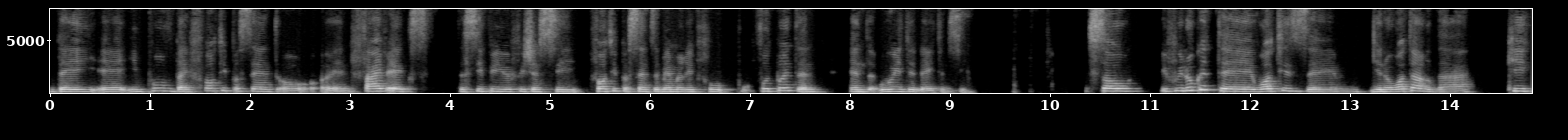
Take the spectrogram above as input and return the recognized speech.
they uh, improved by 40% or and 5x the CPU efficiency, 40% the memory fo- footprint, and, and with the latency. So if we look at uh, what is, um, you know, what are the key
